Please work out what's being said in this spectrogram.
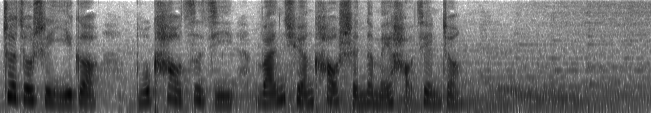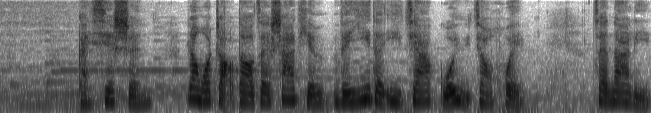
这就是一个不靠自己，完全靠神的美好见证。感谢神，让我找到在沙田唯一的一家国语教会，在那里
